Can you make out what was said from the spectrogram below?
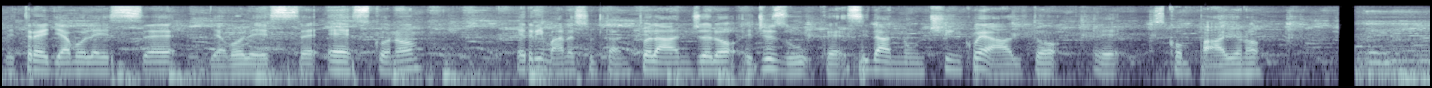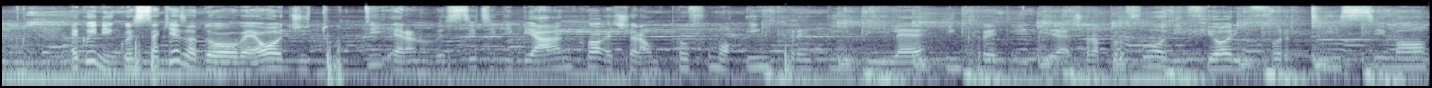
le tre diavolesse, diavolesse escono e rimane soltanto l'angelo e Gesù che si danno un 5 alto e scompaiono. E quindi in questa chiesa dove oggi tutti erano vestiti di bianco e c'era un profumo incredibile, incredibile, c'era un profumo di fiori fortissimo,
